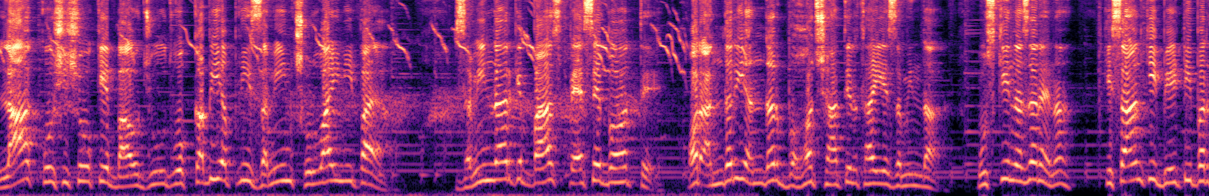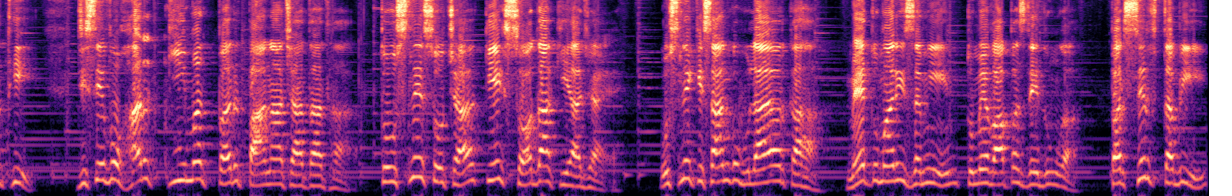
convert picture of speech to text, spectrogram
लाख कोशिशों के बावजूद वो कभी अपनी ज़मीन छुड़वा ही नहीं पाया। जमींदार के पास पैसे बहुत थे और अंदर ही अंदर बहुत शातिर था ये जमींदार। उसकी नज़र है ना, किसान की बेटी पर थी, जिसे वो हर कीमत पर पाना चाहता था। तो उसने सोचा कि एक सौदा किया जाए। उसने किसान को बुलाया और कहा मैं तुम्हारी ज़मीन तुम्हें वापस दे दूँगा। पर सिर्फ़ तभी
